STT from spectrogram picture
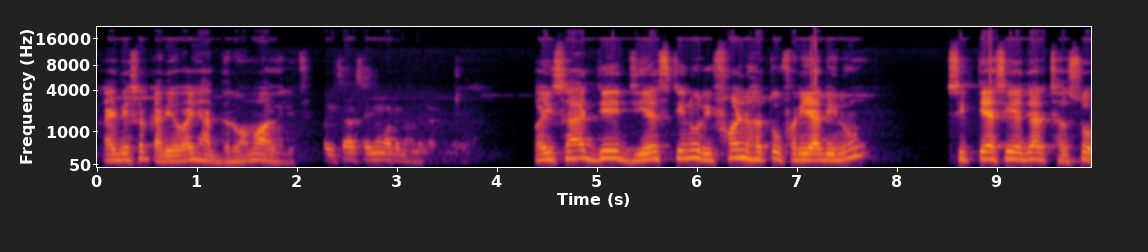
કાયદેસર કાર્યવાહી હાથ ધરવામાં આવેલી છે. પૈસા શેના માટે માંગેલા પૈસા જે જીએસટીનું રિફંડ હતું ફરિયાદીનું સિત્યાસી હજાર છસો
